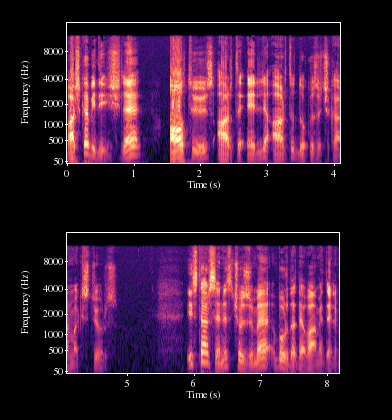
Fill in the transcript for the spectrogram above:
Başka bir deyişle 600 artı 50 artı 9'u çıkarmak istiyoruz. İsterseniz çözüme burada devam edelim.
